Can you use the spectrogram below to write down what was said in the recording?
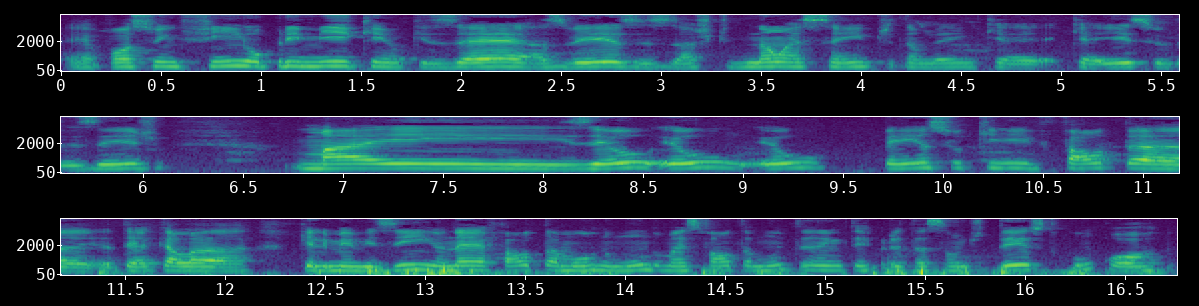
é, posso enfim, oprimir quem eu quiser, às vezes, acho que não é sempre também que é, que é esse o desejo, mas eu, eu, eu penso que falta, tem aquela, aquele memezinho, né? Falta amor no mundo, mas falta muita interpretação de texto, concordo.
